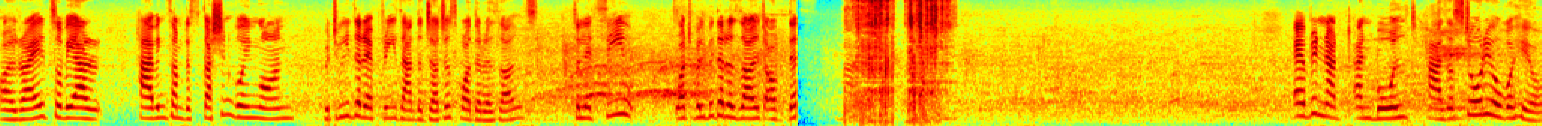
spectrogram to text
All right, so we are having some discussion going on between the referees and the judges for the results. So let's see what will be the result of this. Every nut and bolt has a story over here.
